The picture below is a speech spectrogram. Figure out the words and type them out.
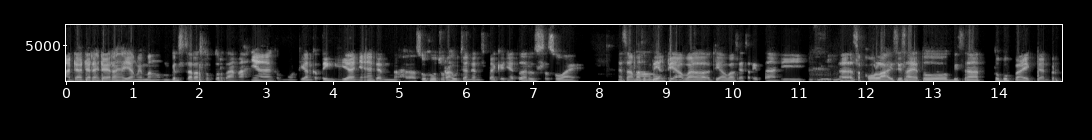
Ada daerah-daerah yang memang mungkin secara struktur tanahnya, kemudian ketinggiannya dan uh, suhu curah hujan dan sebagainya itu harus sesuai. Nah, sama oh. seperti yang di awal di awal saya cerita di uh, sekolah istri saya tuh bisa tumbuh baik dan ber,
